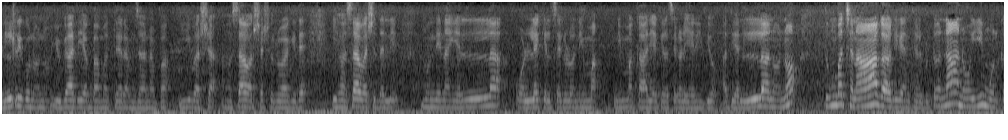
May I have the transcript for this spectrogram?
ಎಲ್ರಿಗೂ ಯುಗಾದಿ ಹಬ್ಬ ಮತ್ತು ರಂಜಾನ್ ಹಬ್ಬ ಈ ವರ್ಷ ಹೊಸ ವರ್ಷ ಶುರುವಾಗಿದೆ. ಈ ಹೊಸ ವರ್ಷದಲ್ಲಿ ಮುಂದಿನ ಎಲ್ಲ ಒಳ್ಳೆ ಕೆಲಸಗಳು, ನಿಮ್ಮ ನಿಮ್ಮ ಕಾರ್ಯ ಕೆಲಸಗಳು ಏನಿದೆಯೋ ಅದೆಲ್ಲನೂ ತುಂಬ ಚೆನ್ನಾಗಾಗಲಿ ಅಂತ ಹೇಳ್ಬಿಟ್ಟು ನಾನು ಈ ಮೂಲಕ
